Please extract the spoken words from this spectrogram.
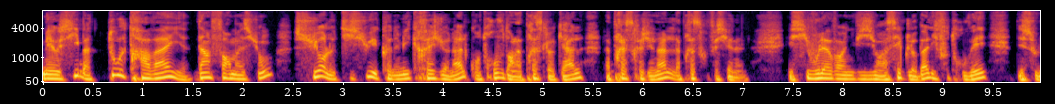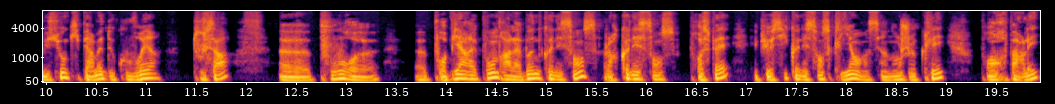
mais aussi bah, tout le travail d'information sur le tissu économique régional qu'on trouve dans la presse locale, la presse régionale, la presse professionnelle. Et si vous voulez avoir une vision assez globale, il faut trouver des solutions qui permettent de couvrir tout ça euh, pour euh, pour bien répondre à la bonne connaissance. Alors connaissance prospect et puis aussi connaissance client, hein, c'est un enjeu clé pour en reparler.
